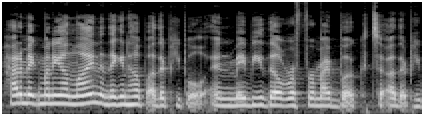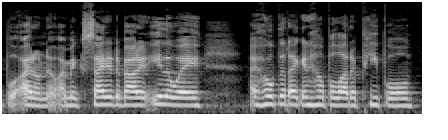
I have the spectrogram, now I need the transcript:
how to make money online and they can help other people. And maybe they'll refer my book to other people. I don't know. I'm excited about it. Either way, I hope that I can help a lot of people.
